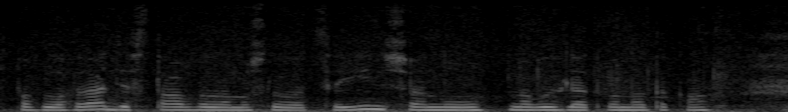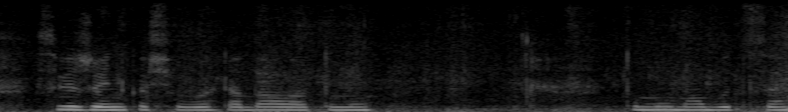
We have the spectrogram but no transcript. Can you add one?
в Павлограді ставила, можливо, це інша. Ну, на вигляд вона така свіженька, що виглядала, тому, тому мабуть, це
